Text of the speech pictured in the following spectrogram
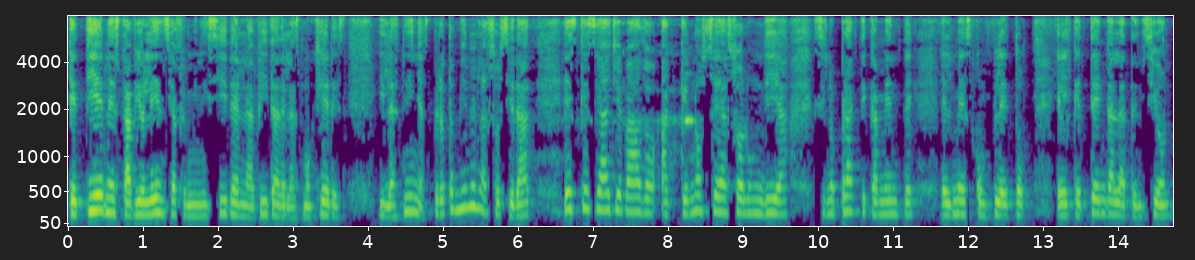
que tiene esta violencia feminicida en la vida de las mujeres y las niñas, pero también en la sociedad, es que se ha llevado a que no sea solo un día, sino prácticamente el mes completo el que tenga la atención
